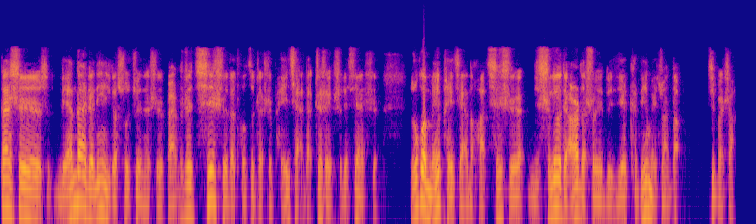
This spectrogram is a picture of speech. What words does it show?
但是连带着另一个数据呢，是百分之七十的投资者是赔钱的，这是也是个现实。如果没赔钱的话，其实你十六点二的收益率也肯定没赚到，基本上。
